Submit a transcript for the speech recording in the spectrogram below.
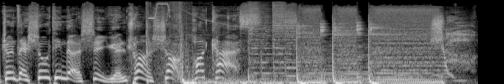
正在收听的是原创 Shock Podcast。Shock。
